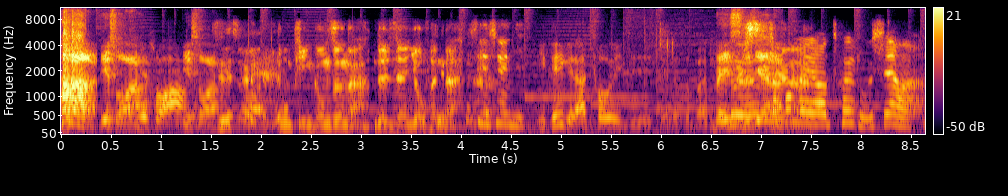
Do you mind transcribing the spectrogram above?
哈，别说啊，别说啊，别说啊，别说啊！公平公正的，人人有份的。谢谢你。你可以给他抽一集，写个什么？没时间了。后面要推主线了，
